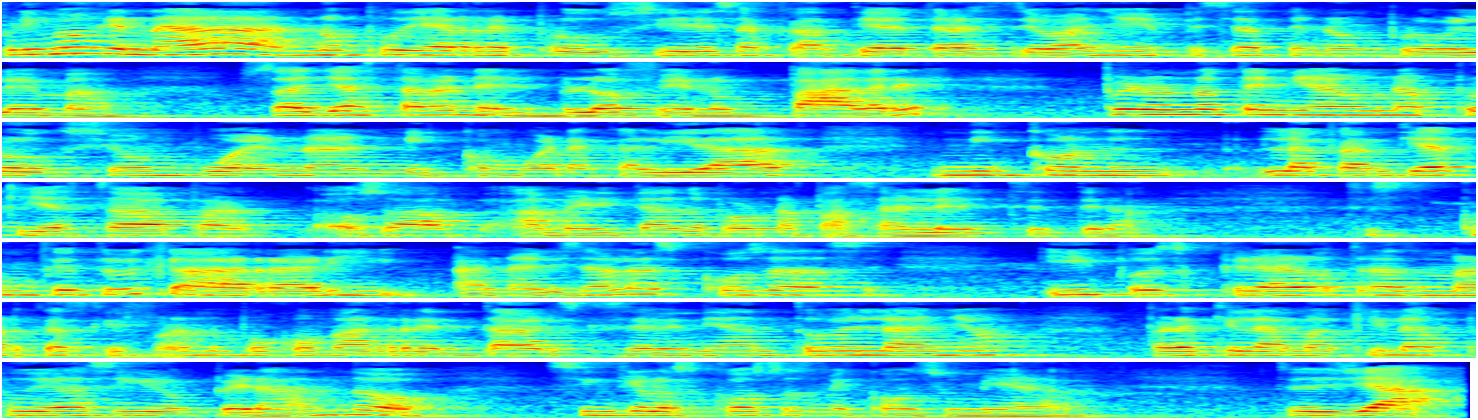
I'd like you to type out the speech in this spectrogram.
Primero que nada, no podía reproducir esa cantidad de trajes de baño y empecé a tener un problema. O sea, ya estaba en el bluff y en lo padre, pero no tenía una producción buena, ni con buena calidad, ni con la cantidad que ya estaba, para, o sea, ameritando por una pasarela, etcétera. Entonces, como que tuve que agarrar y analizar las cosas y pues crear otras marcas que fueran un poco más rentables, que se vendían todo el año para que la máquina pudiera seguir operando sin que los costos me consumieran. Entonces ya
